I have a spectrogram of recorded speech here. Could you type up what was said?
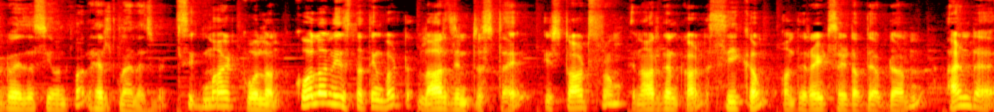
advices even for health management. Sigmoid colon. Colon is nothing but large intestine. It starts from an organ called cecum on the right side of the abdomen and uh,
